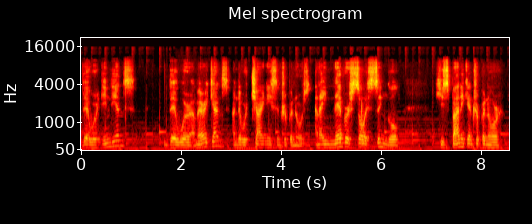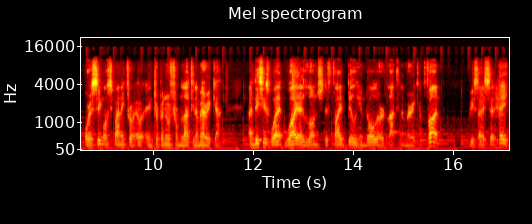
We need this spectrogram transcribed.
there were Indians there were Americans and there were Chinese entrepreneurs. And I never saw a single Hispanic entrepreneur or a single Hispanic from, uh, entrepreneur from Latin America. And this is why, why I launched the $5 billion Latin American Fund, because I said, hey,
